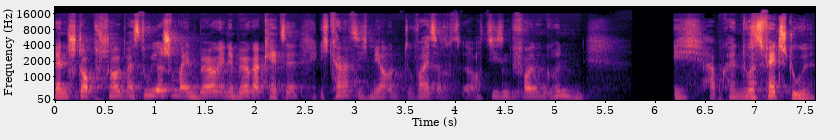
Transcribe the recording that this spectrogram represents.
dann stopp, stolperst du ja schon mal in, Burger, in der Burgerkette. Ich kann das nicht mehr und du weißt auch aus diesen folgenden Gründen. Ich habe keine Lust. Du hast Fettstuhl.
